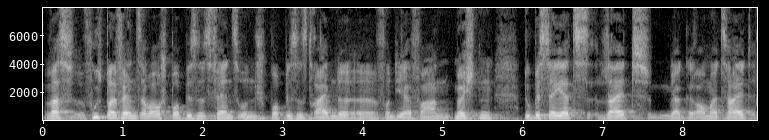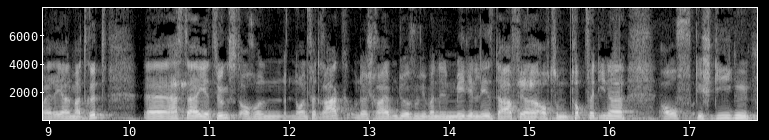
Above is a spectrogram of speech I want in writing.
was Fußballfans, aber auch Sportbusiness-Fans und Sportbusiness-Treibende äh, von dir erfahren möchten. Du bist ja jetzt seit ja, geraumer Zeit bei Real Madrid. Äh, hast da jetzt jüngst auch einen neuen Vertrag unterschreiben dürfen, wie man in den Medien lesen darf, ja auch zum Topverdiener aufgestiegen.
